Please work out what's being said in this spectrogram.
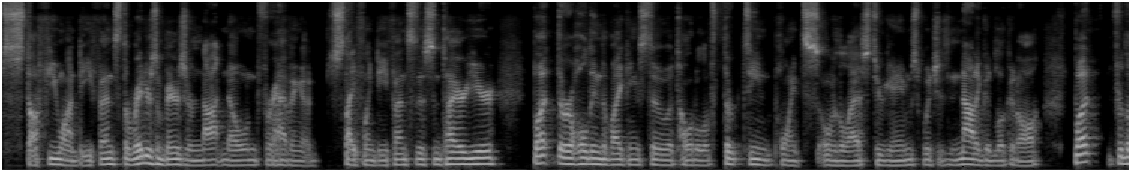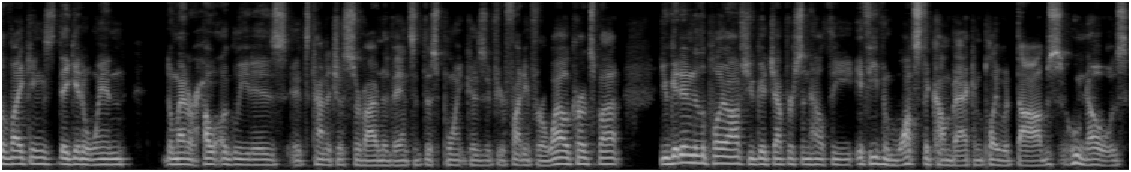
stuff you on defense. The Raiders and Bears are not known for having a stifling defense this entire year, but they're holding the Vikings to a total of 13 points over the last two games, which is not a good look at all. But for the Vikings, they get a win. No matter how ugly it is, it's kind of just survive and advance at this point. Because if you're fighting for a wild card spot, you get into the playoffs, you get Jefferson healthy. If he even wants to come back and play with Dobbs, who knows?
